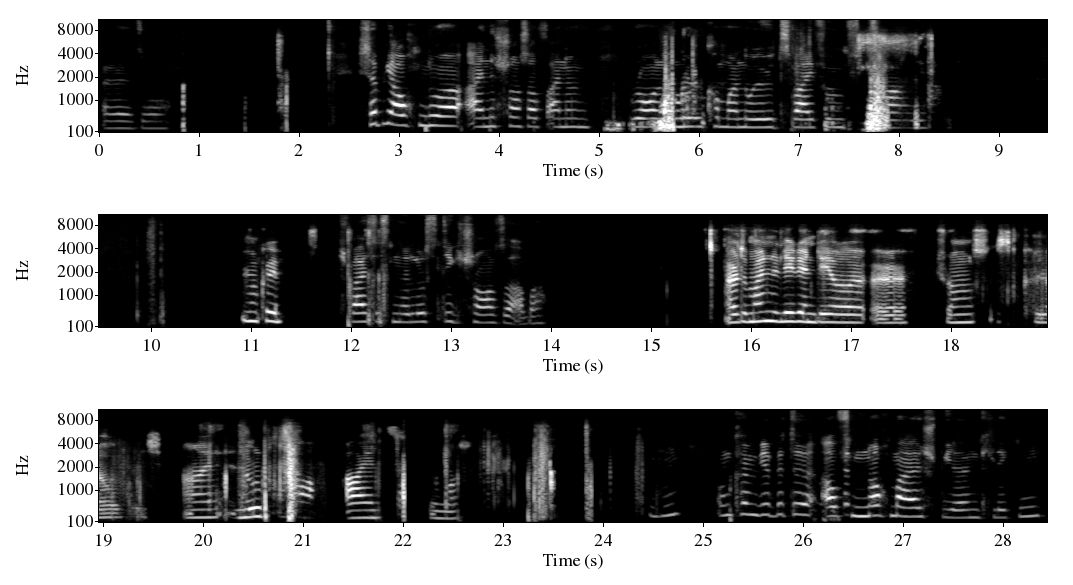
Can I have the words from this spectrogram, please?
Also. Ich habe ja auch nur eine Chance auf einen Brawler 0,0252. Okay. Ich weiß, es ist eine lustige Chance, aber. Also meine legendäre äh, Chance ist, glaube ich, ein 0,1 irgendwas. Mhm. Und können wir bitte auf nochmal spielen klicken?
